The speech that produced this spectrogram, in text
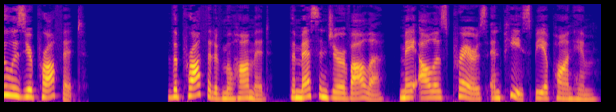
Who is your prophet? The prophet of Muhammad, the messenger of Allah, may Allah's prayers and peace be upon him.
